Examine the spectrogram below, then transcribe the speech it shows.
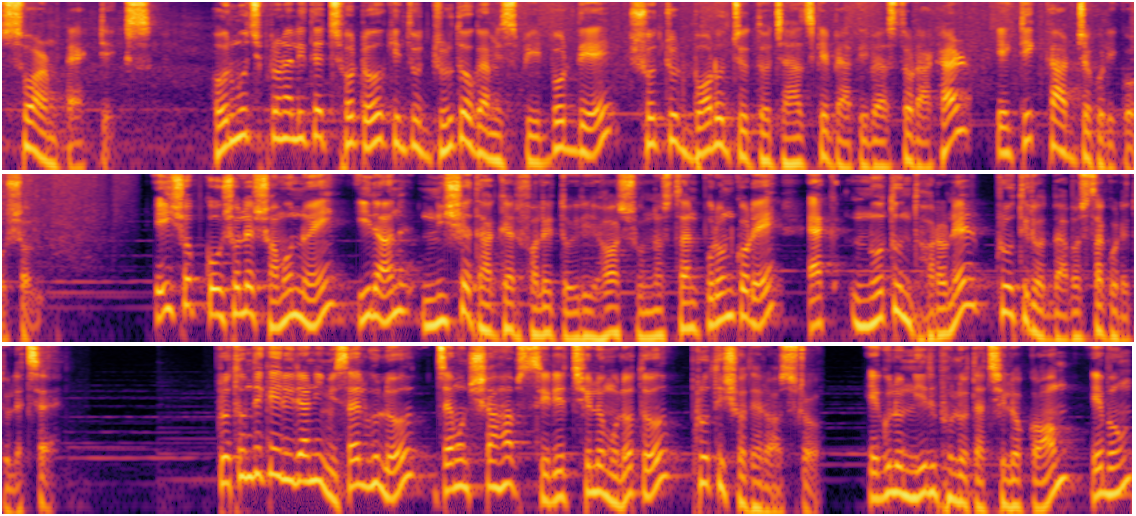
সোয়ার্ম ট্যাকটিক্স। হরমুজ প্রণালীতে ছোট কিন্তু দ্রুতগামী স্পিডবোট দিয়ে শত্রুর বড় যুদ্ধ জাহাজকে ব্যতিব্যস্ত রাখার একটি কার্যকরী কৌশল। এইসব কৌশলের সমন্বয়ে ইরান নিষেধাজ্ঞার ফলে তৈরি হওয়া শূন্যস্থান পূরণ করে এক নতুন ধরনের প্রতিরোধ ব্যবস্থা গড়ে তুলেছে। প্রথম দিকের ইরানি মিসাইলগুলো যেমন সাহাব সিরিজ ছিল মূলত প্রতিশোধের অস্ত্র। এগুলো নির্ভুলতা ছিল কম এবং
